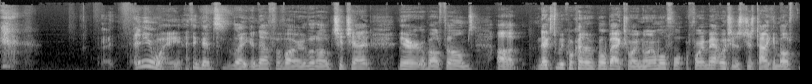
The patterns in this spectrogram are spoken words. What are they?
anyway, I think that's like enough of our little chit chat there about films. Uh, next week we'll kind of go back to our normal fo- format, which is just talking about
